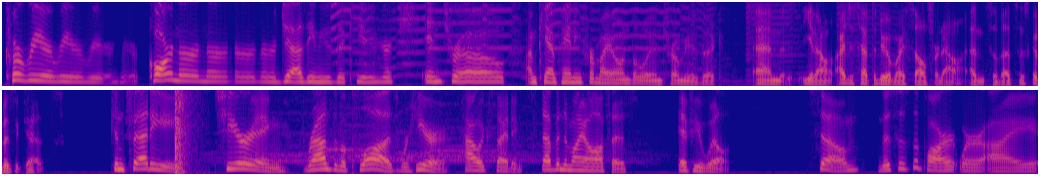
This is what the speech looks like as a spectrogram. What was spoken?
career, rear, rear, rear, corner, ner, ner, ner, jazzy music here, intro. I'm campaigning for my own little intro music, and you know, I just have to do it myself for now, and so that's as good as it gets. Confetti, cheering, rounds of applause. We're here. How exciting! Step into my office, if you will. So, this is the part where I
